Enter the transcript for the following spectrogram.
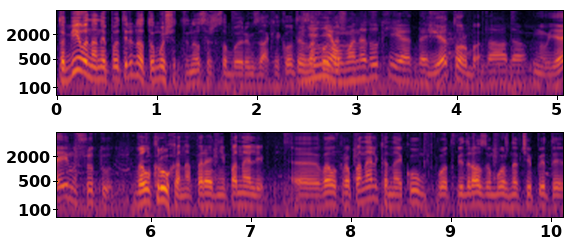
Тобі вона не потрібна, тому що ти носиш з собою рюкзак. І коли ти Ні, ні, у мене тут є дещо. Є торба? Да, да. Ну, я її ношу тут. Велкруха на передній панелі. Е, велкро-панелька, на яку от відразу можна вчепити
